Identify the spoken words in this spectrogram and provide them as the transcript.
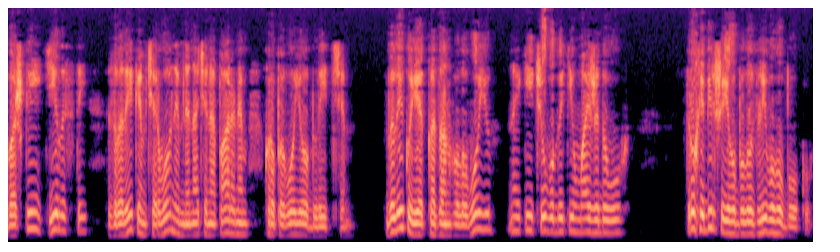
важкий, тілистий, з великим червоним, неначе напареним кропивою обличчям, великою, як казан головою, на якій чуб облетів майже до вух. Трохи більше його було з лівого боку,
